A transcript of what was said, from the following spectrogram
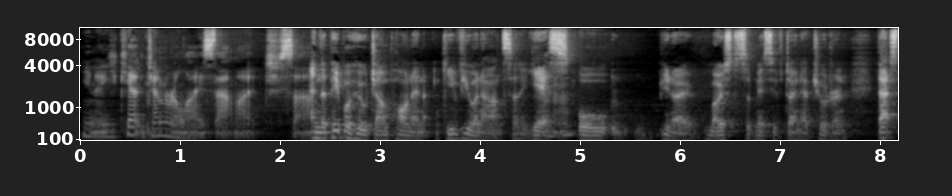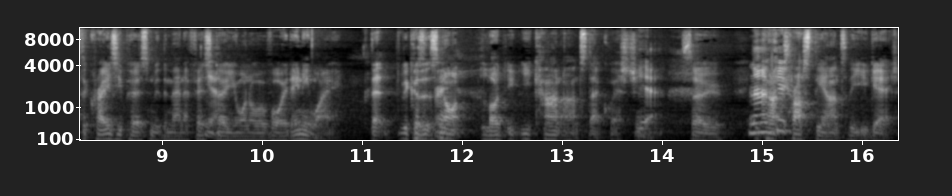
you know, you can't generalize that much. So, And the people who jump on and give you an answer, yes, Mm-hmm. or, you know, most submissives don't have children, that's the crazy person with the manifesto Yeah. you want to avoid anyway. That Because it's Right. not logic, you can't answer that question. Yeah. So you Now, if can't trust the answer that you get.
